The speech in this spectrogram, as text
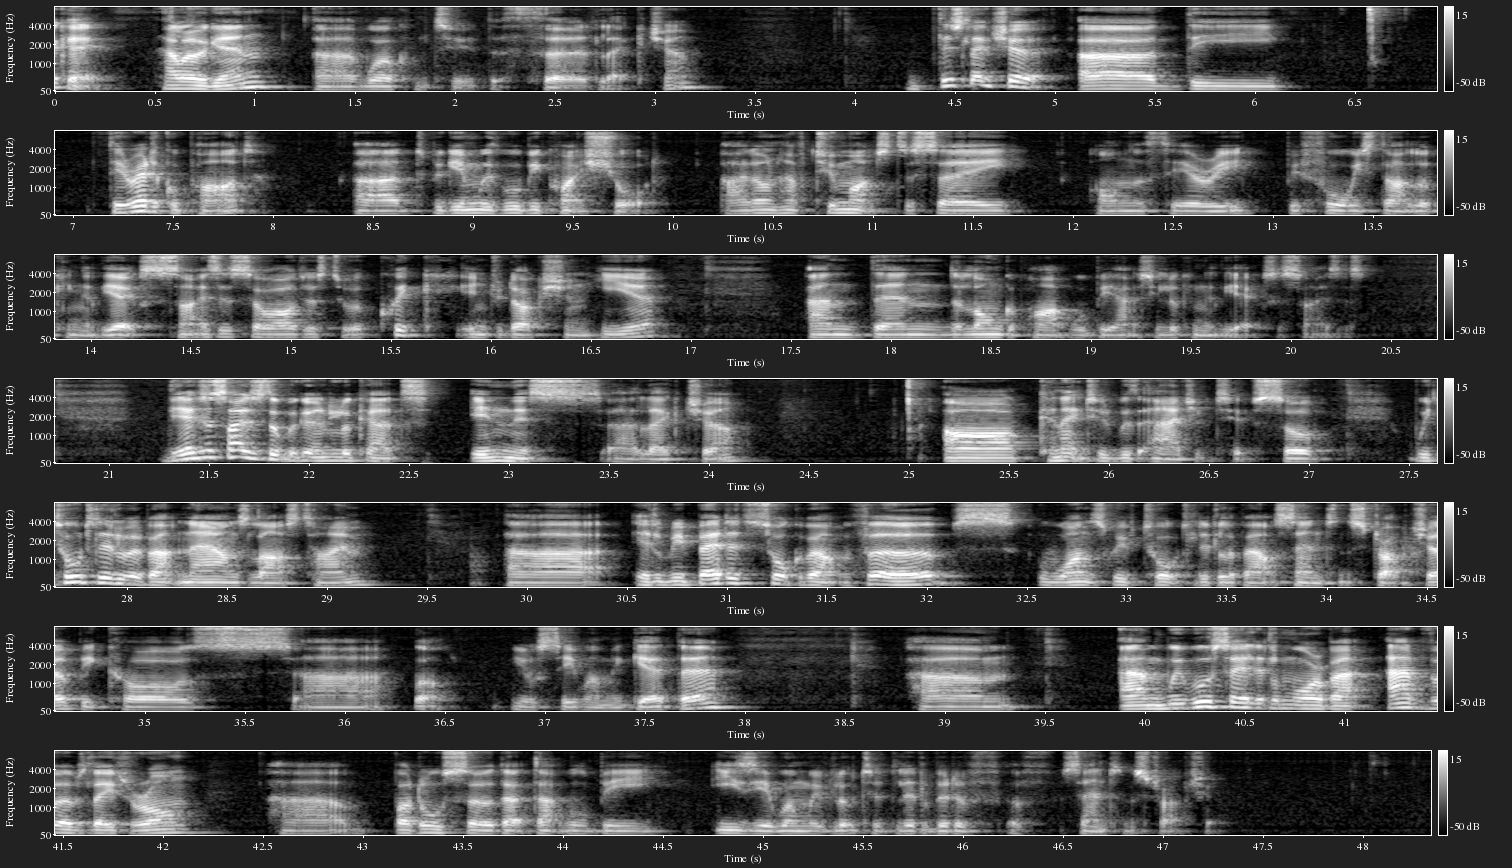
Okay, hello again. Uh, welcome to the third lecture. This lecture, uh, the theoretical part, uh, to begin with, will be quite short. I don't have too much to say on the theory before we start looking at the exercises, so I'll just do a quick introduction here, and then the longer part will be actually looking at the exercises. The exercises that we're going to look at in this uh, lecture are connected with adjectives. So we talked a little bit about nouns last time. Uh, it'll be better to talk about verbs once we've talked a little about sentence structure because, uh, well, you'll see when we get there. Um, and we will say a little more about adverbs later on, uh, but also that that will be easier when we've looked at a little bit of, of sentence structure.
